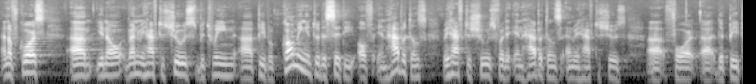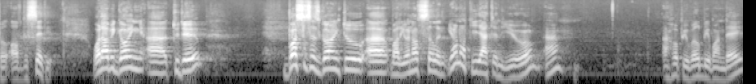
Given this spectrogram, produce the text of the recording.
And of course, um, you know, when we have to choose between uh, people coming into the city of inhabitants, we have to choose for the inhabitants and we have to choose uh, for uh, the people of the city. What are we going to do? Brussels is going to, uh, well, you're not still in, you're not yet in the euro. Huh? I hope you will be one day.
